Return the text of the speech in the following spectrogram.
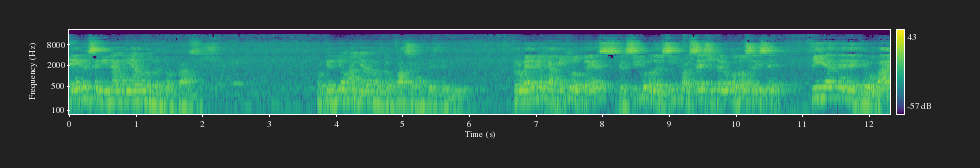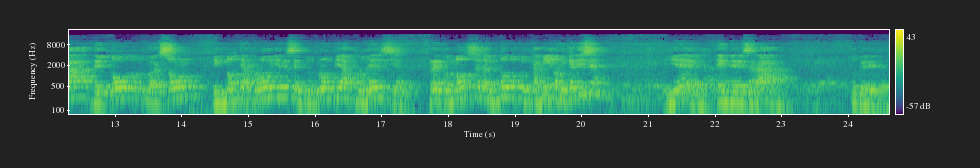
Él seguirá guiando nuestros pasos. Porque Dios ha guiado nuestros pasos hasta este día. Proverbios capítulo 3, versículo del 5 al 6, usted lo conoce, dice, fíjate de Jehová de todo tu corazón y no te apoyes en tu propia prudencia reconócelo en todos tus caminos. ¿Y qué dice? Y Él enderezará tus veredas.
